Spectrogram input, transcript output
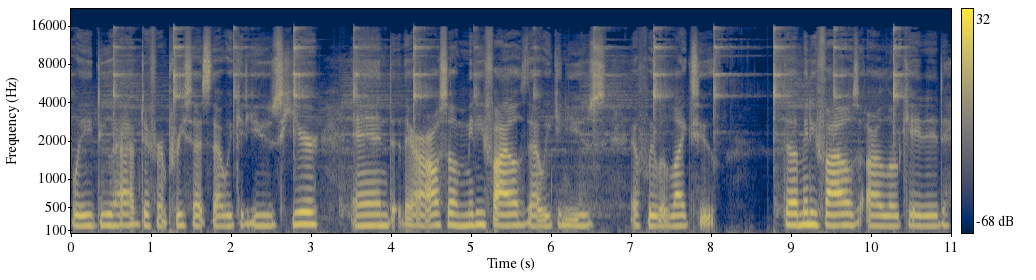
We do have different presets that we could use here and there are also MIDI files that we can use if we would like to. The MIDI files are located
